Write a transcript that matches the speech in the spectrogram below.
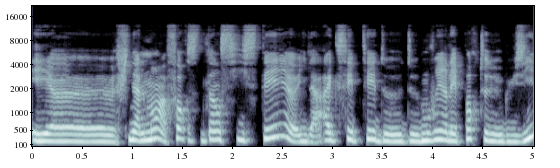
Et euh, finalement, à force d'insister, euh, il a accepté de, de m'ouvrir les portes de l'usine.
